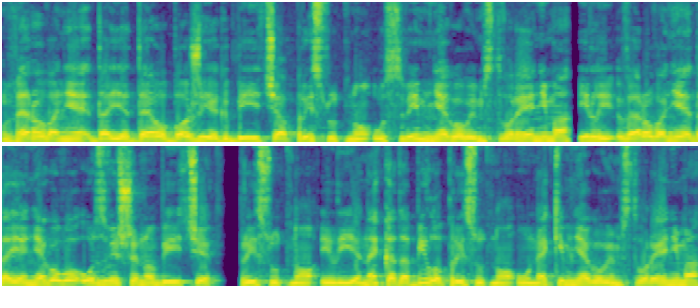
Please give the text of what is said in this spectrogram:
Verovanje da je deo Božijeg bića prisutno u svim njegovim stvorenjima ili verovanje da je njegovo uzvišeno biće prisutno ili je nekada bilo prisutno u nekim njegovim stvorenjima,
